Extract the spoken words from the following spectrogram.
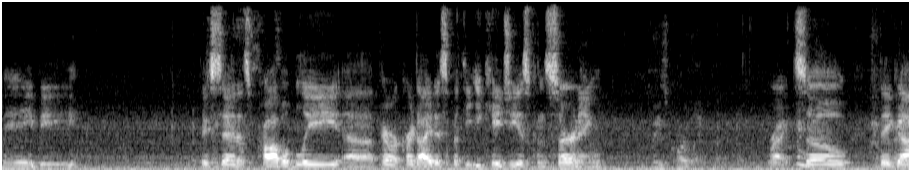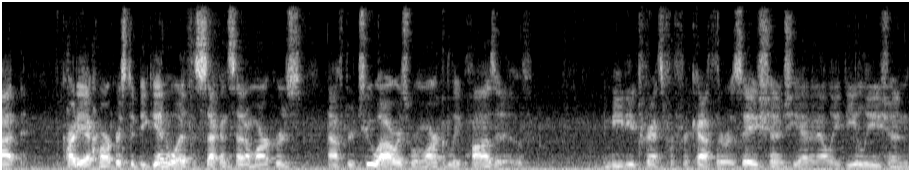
Maybe. They said it's probably uh, pericarditis, but the EKG is concerning. Please correlate. Right, so they got cardiac markers to begin with. The second set of markers after two hours were markedly positive. Immediate transfer for catheterization. She had an LAD lesion,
